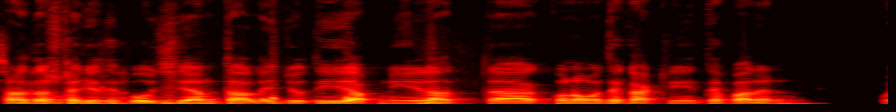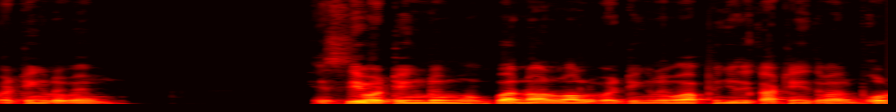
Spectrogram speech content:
সাড়ে দশটা যদি পৌঁছে যান তাহলে যদি আপনি রাতটা কোনো মতে কাটিয়ে নিতে পারেন ওয়েটিং রুমে এসি ওয়েটিং রুম হোক বা নর্মাল ওয়েটিং রুম আপনি যদি কাটিয়ে নিতে পারেন ভোর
